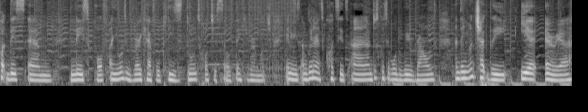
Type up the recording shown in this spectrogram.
cut this um lace off and you want to be very careful please don't hurt yourself. Thank you very much. Anyways i'm going to, cut it and i'm just cutting all the way around. And then you want to check the ear area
